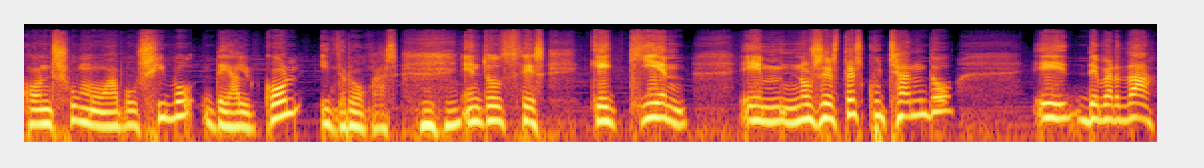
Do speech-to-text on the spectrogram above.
consumo abusivo de alcohol y drogas. Entonces, que quien em, nos está escuchando, eh, de verdad,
